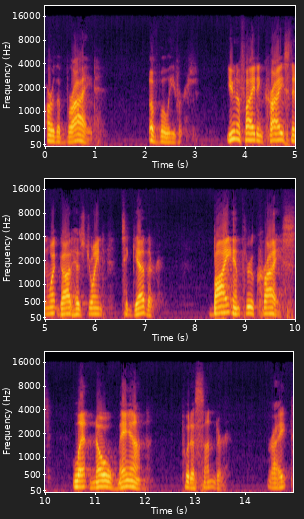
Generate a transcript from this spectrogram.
are the bride of believers. Unified in Christ and what God has joined together. By and through Christ, let no man put asunder. Right?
